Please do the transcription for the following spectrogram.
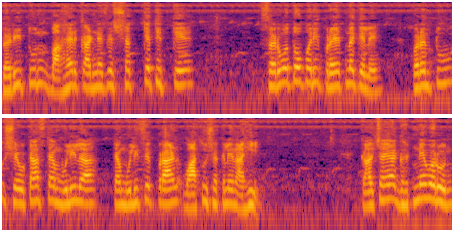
दरीतून बाहेर काढण्याचे शक्य तितके सर्वतोपरी प्रयत्न केले परंतु शेवटास त्या मुलीला त्या मुलीचे प्राण वाचू शकले नाही. कालच्या या घटनेवरून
